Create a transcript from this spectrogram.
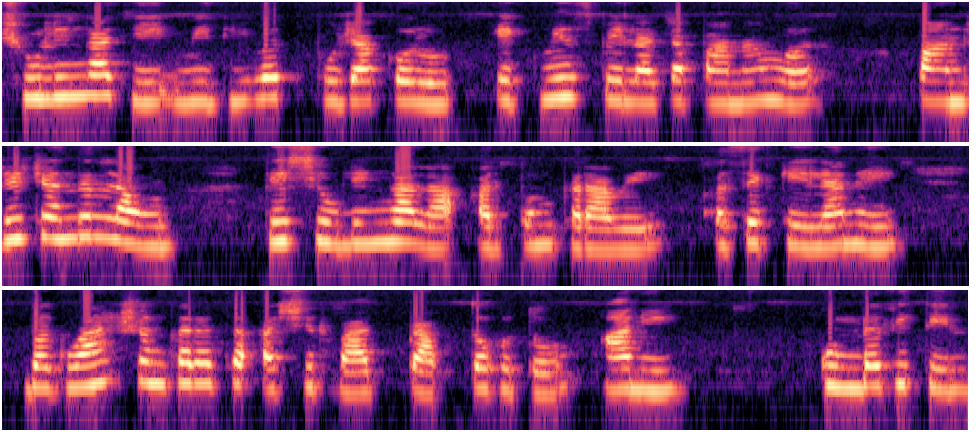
शिवलिंगाची विधिवत पूजा करून एकवीस बेलाच्या पानावर पांढरे चंदन लावून ते शिवलिंगाला अर्पण करावे असे केल्याने भगवान शंकराचा आशीर्वाद प्राप्त होतो आणि कुंडलीतील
